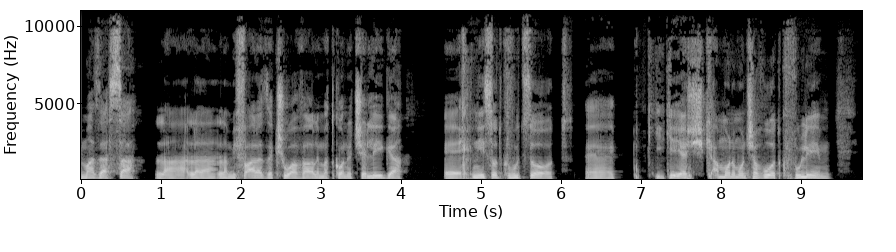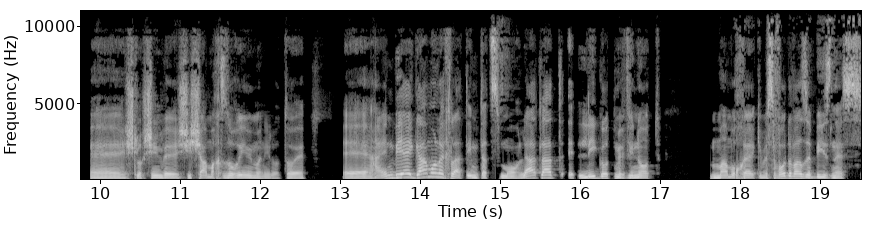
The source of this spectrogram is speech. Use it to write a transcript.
מה זה עשה למפעל הזה כשהוא עבר למתכונת של ליגה, אה, הכניס עוד קבוצות, אה, כי יש המון המון שבועות כפולים, 36 אה, מחזורים אם אני לא טועה. ה-NBA גם הולך להתאים את עצמו, לאט לאט ליגות מבינות מה מוכר, כי בסופו של דבר זה ביזנס,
